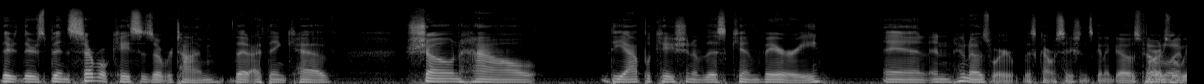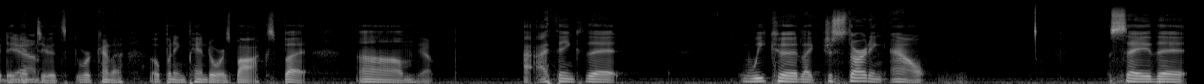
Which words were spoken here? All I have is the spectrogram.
there, there's been several cases over time that I think have shown how the application of this can vary and and who knows where this conversation is going to go as far as what we dig yeah. into it's we're kind of opening pandora's box but um, Yep. I, I think that we could like just starting out say that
